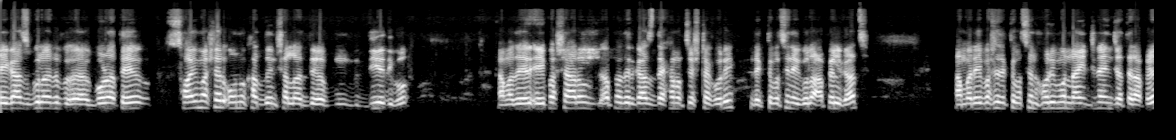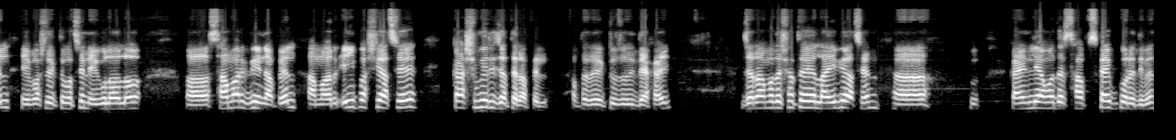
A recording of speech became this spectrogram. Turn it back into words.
এই গাছগুলোর গোড়াতে ছয় মাসের অনুখাদ্য ইনশাল্লাহ দিয়ে দিব। আমাদের এই পাশে আরও আপনাদের গাছ দেখানোর চেষ্টা করি। দেখতে পাচ্ছেন এগুলো আপেল গাছ। আমার এই পাশে দেখতে পাচ্ছেন হরিমন নাইনটি নাইন জাতের আপেল। এই পাশে দেখতে পাচ্ছেন এগুলো হলো সামার গ্রিন আপেল। আমার এই পাশে আছে কাশ্মীরি জাতের আপেল। আপনাদের একটু যদি দেখাই। যারা আমাদের সাথে লাইভে আছেন কাইন্ডলি আমাদের সাবস্ক্রাইব করে দিবেন।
